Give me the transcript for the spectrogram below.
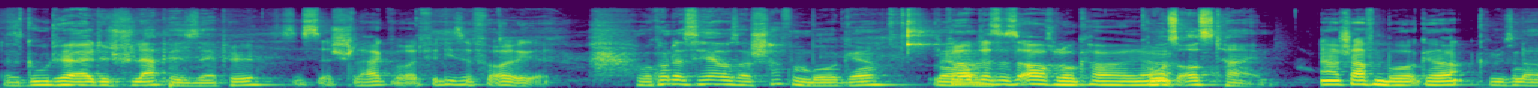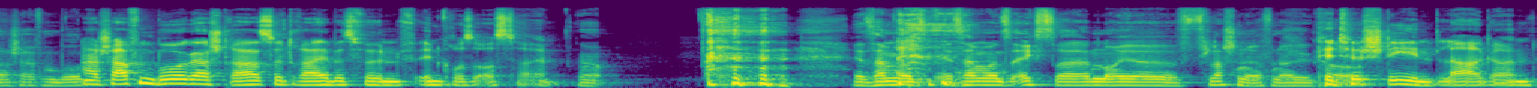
Das gute alte Schlappesäppel. Das ist das Schlagwort für diese Folge. Wo kommt das her? Aus Aschaffenburg, ja? Ich glaube, das ist auch lokal. Ja. Groß-Ostheim. Aschaffenburg, ja. Grüße nach Aschaffenburg. Aschaffenburger Straße 3 bis 5 in Großostheim. Ja. jetzt, haben wir uns, jetzt haben wir uns extra neue Flaschenöffner gekauft. Bitte stehend lagern.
